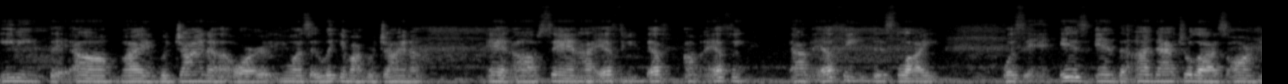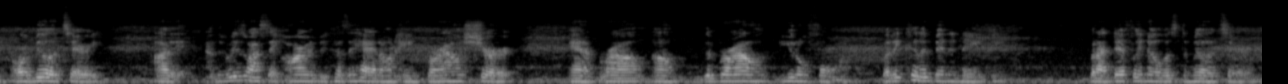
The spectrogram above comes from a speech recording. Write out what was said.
eating the um, my vagina, or you want to say licking my vagina, and um, saying I f you, f I'm effing I'm effing this light was in, is in the unnaturalized army or military. I, the reason why I say army because it had on a brown shirt and a brown um, the brown uniform, but it could have been the navy. But I definitely know it was the military.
